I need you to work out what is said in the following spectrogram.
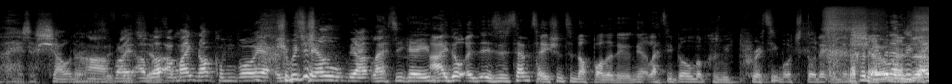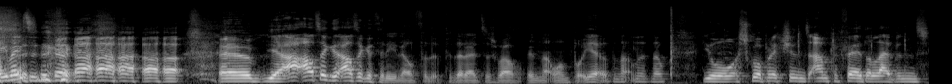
There's a shout and a half, right? good I'm not, I might not come for you Should we just- the Atleti game. I don't. Is there a temptation to not bother doing the Atleti build-up because we've pretty much done it in this I could show? do it every day, mate. um, yeah, I- I'll take it. I'll take a three 0 for the for the Reds as well in that one. But yeah, other than that, let us know your score predictions and preferred 11s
